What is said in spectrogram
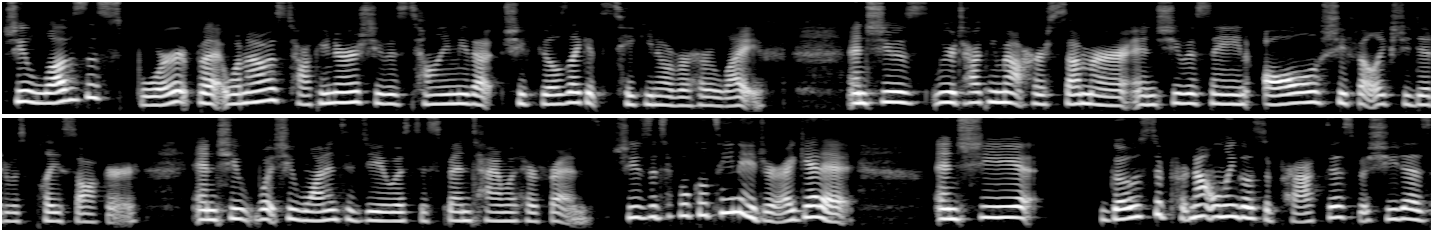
She loves the sport, but when I was talking to her, she was telling me that she feels like it's taking over her life. And she was we were talking about her summer and she was saying all she felt like she did was play soccer. And she what she wanted to do was to spend time with her friends. She's a typical teenager, I get it. And she goes to not only goes to practice, but she does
